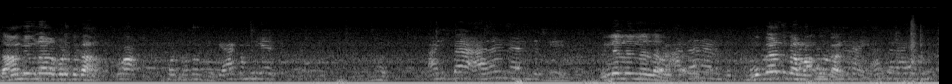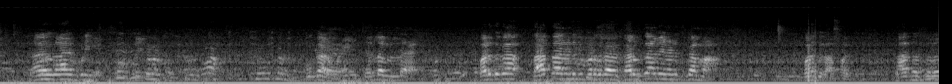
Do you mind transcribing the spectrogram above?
சாமி முன்னால படுத்துக்கா. கேட்க முடியாது இல்ல இல்ல இல்ல இல்ல. உட்காந்துக்காமா உட்காந்து. இப்படி உட்கார செல்லம் இல்ல. படுத்துக்கா. தாத்தா நினைச்சு படுத்துக்கா. கருத்தாமி நினைச்சுக்காமா படுத்துக்கா தாத்தா சொல்ல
